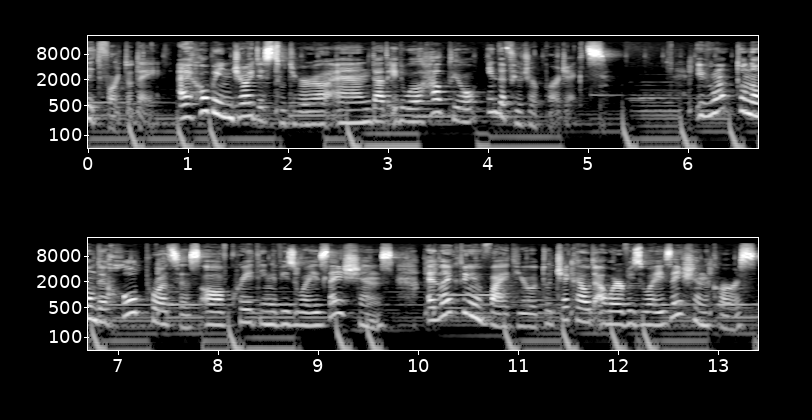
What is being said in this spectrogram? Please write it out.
it for today. I hope you enjoyed this tutorial and that it will help you in the future projects. If you want to know the whole process of creating visualizations, I'd like to invite you to check out our visualization course,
